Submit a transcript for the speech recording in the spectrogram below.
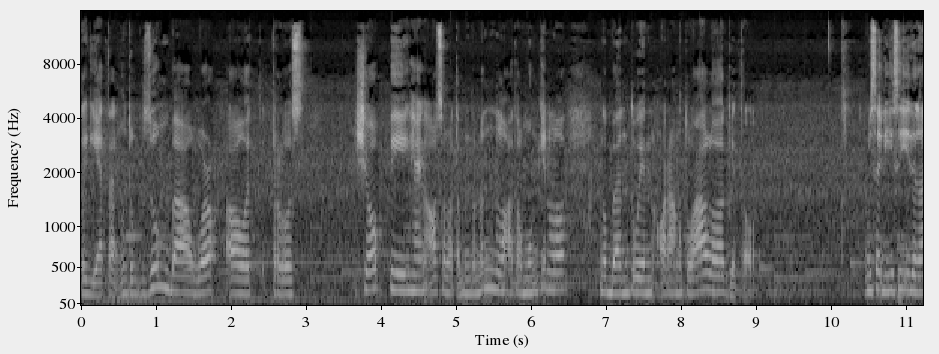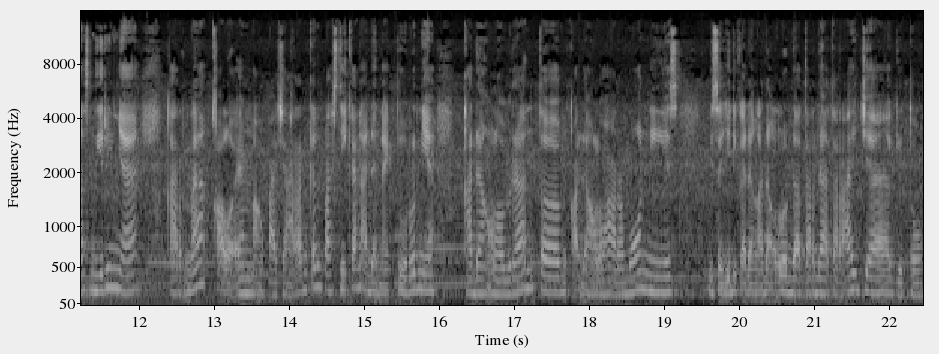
kegiatan untuk zumba workout terus shopping, hangout sama temen-temen lo atau mungkin lo ngebantuin orang tua lo gitu bisa diisi dengan sendirinya. Karena kalau emang pacaran kan pasti kan ada naik turun ya. Kadang lo berantem kadang lo harmonis. Bisa jadi kadang-kadang lo datar-datar aja gitu.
